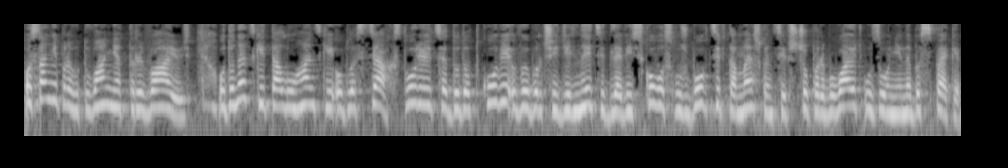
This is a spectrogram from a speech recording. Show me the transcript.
Останні приготування тривають у Донецькій та Луганській областях. Створюються додаткові виборчі дільниці для військовослужбовців та мешканців, що перебувають у зоні небезпеки.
